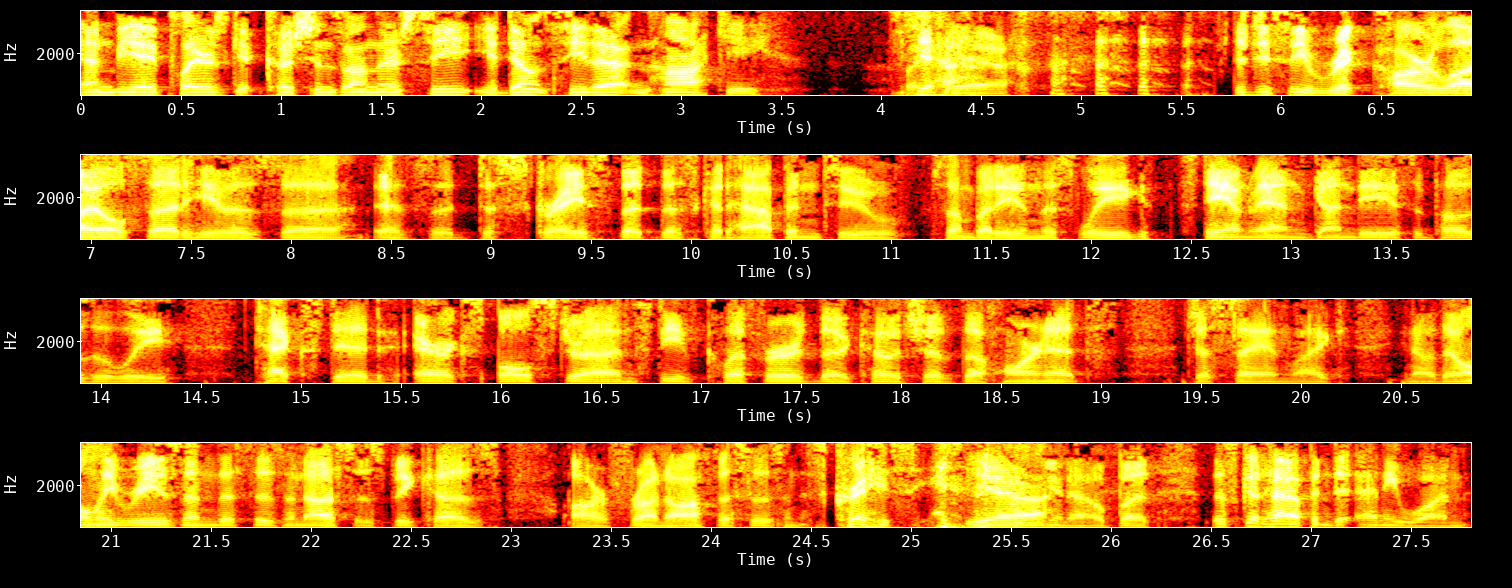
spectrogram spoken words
"NBA players get cushions on their seat. You don't see that in hockey." Like, Yeah. Did you see Rick Carlisle said he was uh, it's a disgrace that this could happen to somebody in this league. Stan Van Gundy supposedly texted Erik Spoelstra and Steve Clifford, the coach of the Hornets, just saying like, you know, the only reason this isn't us is because our front office isn't as crazy. Yeah. you know, but this could happen to anyone.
